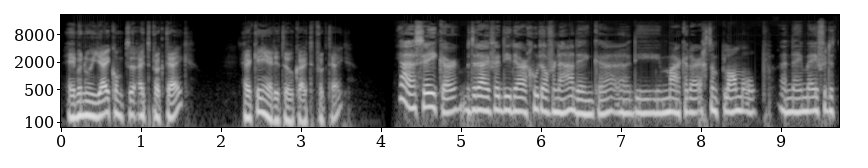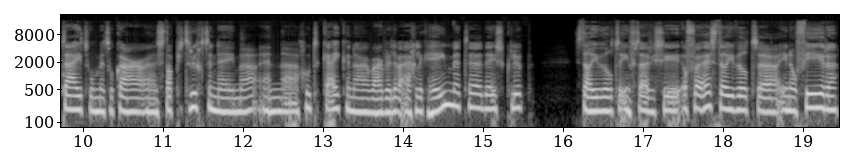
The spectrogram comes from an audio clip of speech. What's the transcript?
Hey Manu, jij komt uit de praktijk. Herken jij dit ook uit de praktijk? Ja, zeker. Bedrijven die daar goed over nadenken, uh, die maken daar echt een plan op. En nemen even de tijd om met elkaar een stapje terug te nemen. En uh, goed te kijken naar waar willen we eigenlijk heen met deze club. Stel je wilt inventariseren, of stel je wilt innoveren,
